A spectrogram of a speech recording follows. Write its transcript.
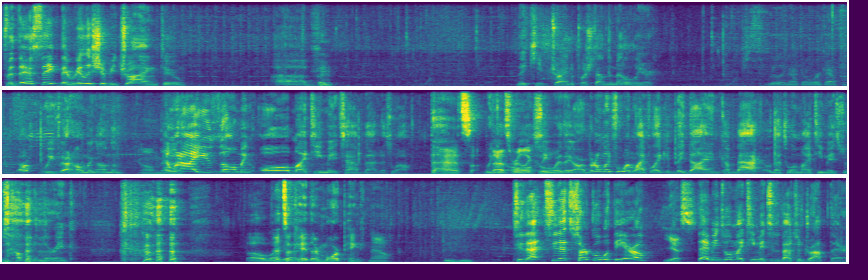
for their sake, they really should be trying to. Uh, but they keep trying to push down the middle here. It's really not going to work out for them. Oh, we've got homing on them. Oh, man. And when I use the homing, all my teammates have that as well. That's We that's can really all cool. see where they are, but only for one life. Like if they die and come back, oh, that's one of my teammates just covered in their ink. oh my That's god. okay. They're more pink now. See that? See that circle with the arrow? Yes. That means one of my teammates is about to drop there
